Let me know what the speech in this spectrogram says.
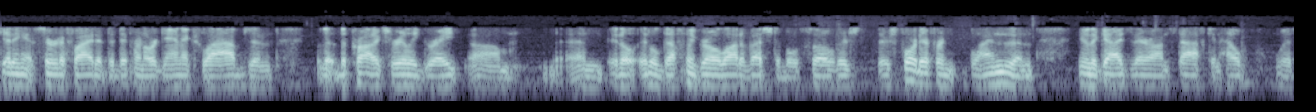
getting it certified at the different organics labs, and the, the product's really great. Um, and it'll it'll definitely grow a lot of vegetables. So there's there's four different blends, and you know the guys there on staff can help with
